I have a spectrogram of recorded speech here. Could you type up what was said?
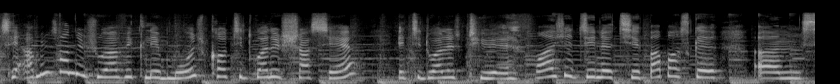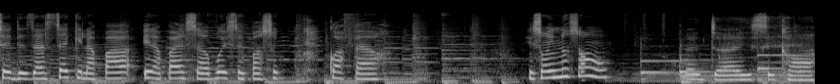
C'est amusant de jouer avec les mouches quand tu dois les chasser et tu dois les tuer. Moi, je dis ne tue pas parce que euh, c'est des insectes, il n'a pas, il a pas un cerveau, il ne sait pas ce- quoi faire. Ils sont innocents. Le deuil, c'est quand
